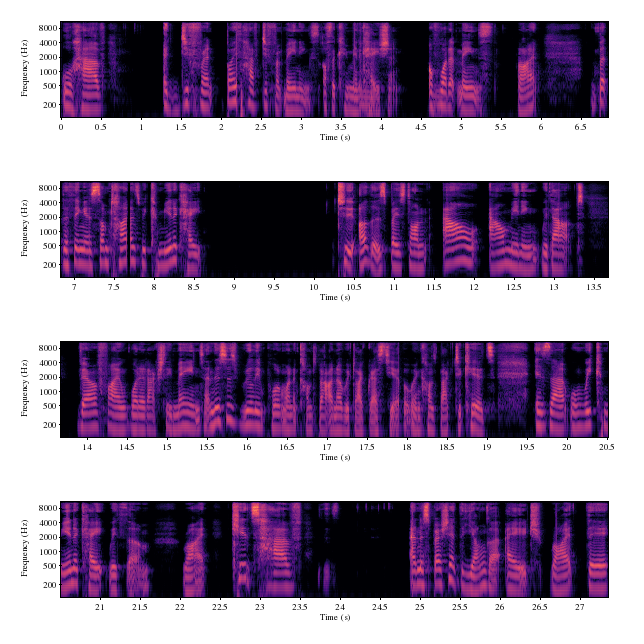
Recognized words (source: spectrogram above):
will, have a different, both have different meanings of the communication mm. of mm. what it means, right? But the thing is, sometimes we communicate to others based on our, our meaning without verifying what it actually means. And this is really important when it comes back. I know we digressed here, but when it comes back to kids is that when we communicate with them, right? Kids have, and especially at the younger age, right? Their,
